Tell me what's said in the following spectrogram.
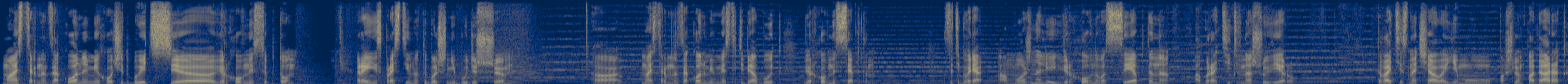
Мастер над законами хочет быть э, Верховный Септон. Рейнис, прости, но ты больше не будешь э, э, мастером над законами, вместо тебя будет Верховный Септон. Кстати говоря, а можно ли Верховного Септона обратить в нашу веру? Давайте сначала ему пошлем подарок,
